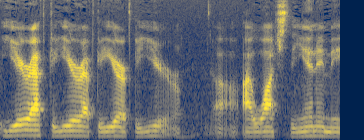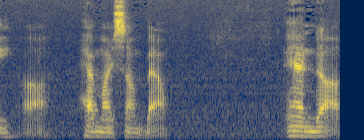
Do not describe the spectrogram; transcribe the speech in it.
year after year after year after year, uh, I watched the enemy uh, have my son bow. And uh,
